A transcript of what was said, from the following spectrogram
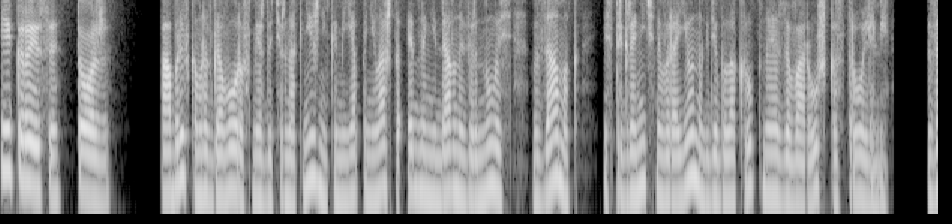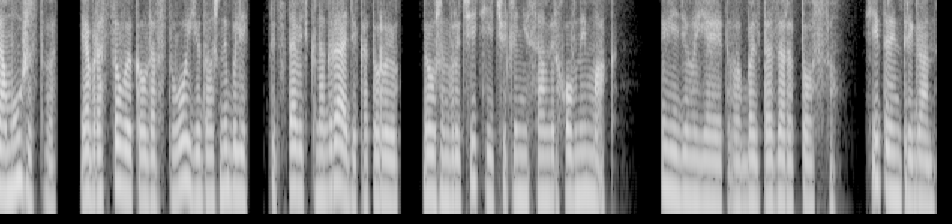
«И крысы тоже», по обрывкам разговоров между чернокнижниками я поняла, что Эдна недавно вернулась в замок из приграничного района, где была крупная заварушка с троллями. Замужество и образцовое колдовство ее должны были представить к награде, которую должен вручить ей чуть ли не сам верховный маг. Видела я этого Бальтазара Тоссу, хитрый интриган,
